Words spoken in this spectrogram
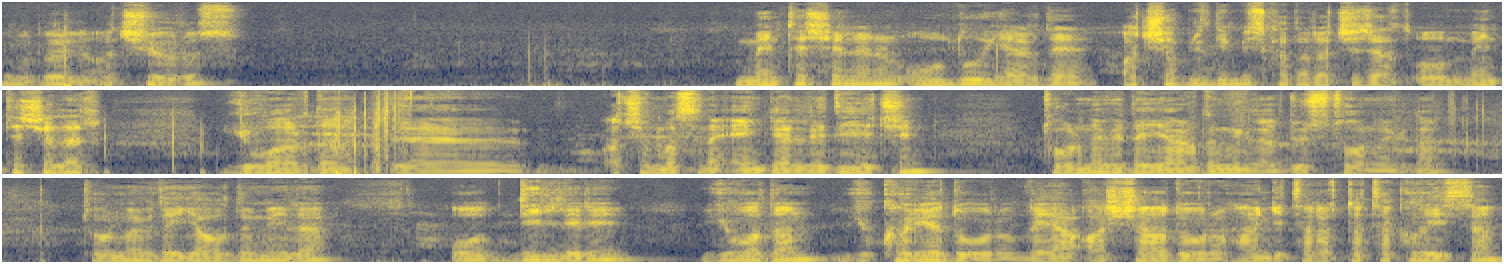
Bunu böyle açıyoruz. Menteşelerin olduğu yerde açabildiğimiz kadar açacağız. O menteşeler yuvarda e, açılmasını engellediği için tornavida yardımıyla, düz tornavida, tornavida yardımıyla o dilleri yuvadan yukarıya doğru veya aşağı doğru hangi tarafta takılıysa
